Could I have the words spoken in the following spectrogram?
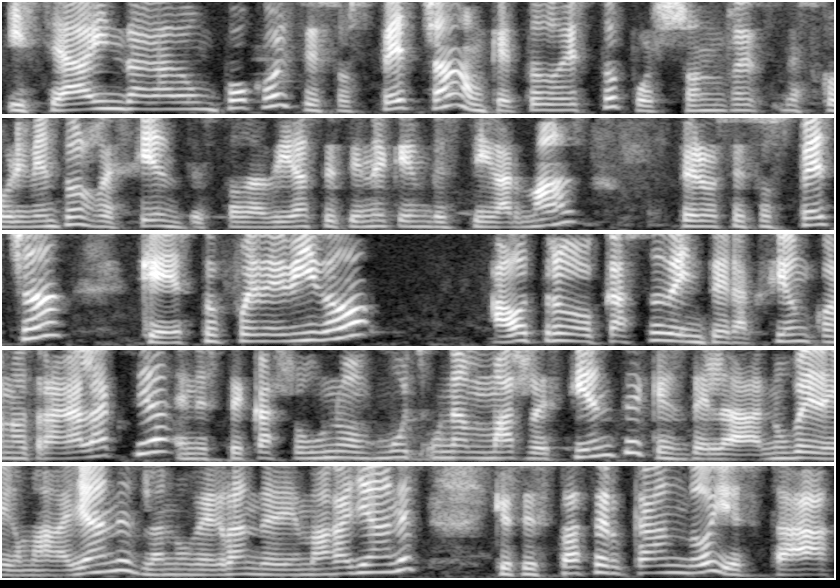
Y se ha indagado un poco y se sospecha, aunque todo esto pues son descubrimientos recientes, todavía se tiene que investigar más, pero se sospecha que esto fue debido a otro caso de interacción con otra galaxia, en este caso uno, una más reciente, que es de la nube de Magallanes, la nube grande de Magallanes, que se está acercando y está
